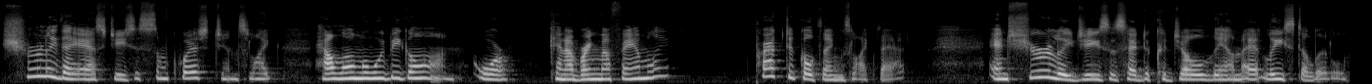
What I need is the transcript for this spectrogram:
Surely they asked Jesus some questions like, How long will we be gone? Or, Can I bring my family? Practical things like that. And surely Jesus had to cajole them at least a little.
